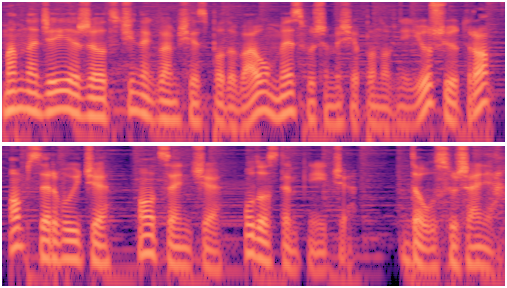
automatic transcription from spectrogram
Mam nadzieję, że odcinek Wam się spodobał. My słyszymy się ponownie już jutro. Obserwujcie, ocencie, udostępnijcie. Do usłyszenia.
